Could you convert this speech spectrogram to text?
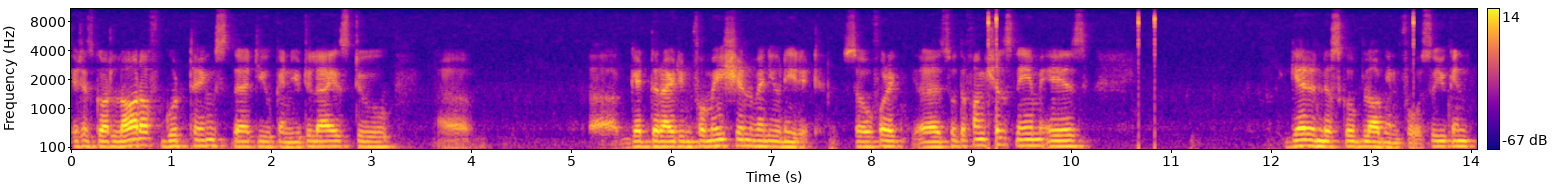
it has got a lot of good things that you can utilize to uh, uh, get the right information when you need it. So for so the function's name is get underscore blog info. So you can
